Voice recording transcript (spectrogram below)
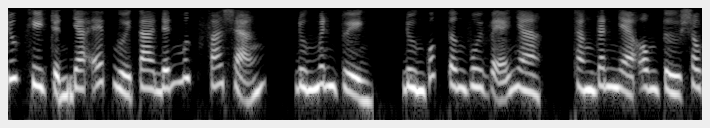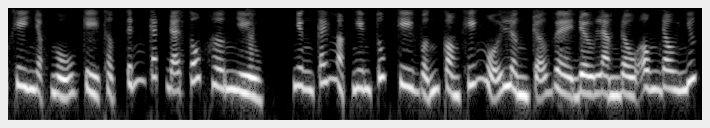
trước khi trịnh gia ép người ta đến mức phá sản, đường Minh Tuyền, đường quốc tân vui vẻ nha, thằng ranh nhà ông từ sau khi nhập ngũ kỳ thật tính cách đã tốt hơn nhiều, nhưng cái mặt nghiêm túc kia vẫn còn khiến mỗi lần trở về đều làm đầu ông đau nhức,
